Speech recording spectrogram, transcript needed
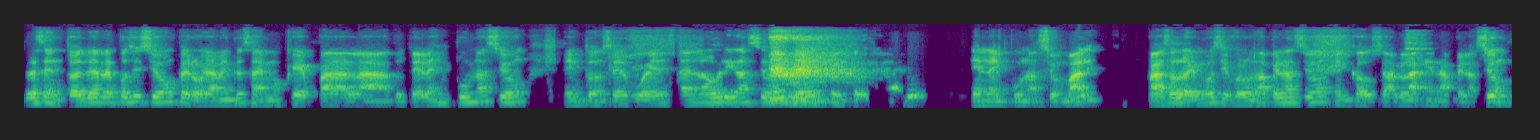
presentó el de reposición, pero obviamente sabemos que para la tutela es impugnación, entonces el juez está en la obligación de encauzarlo en la impugnación, ¿vale? Pasa lo mismo si fuera una apelación, encauzarla en apelación.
